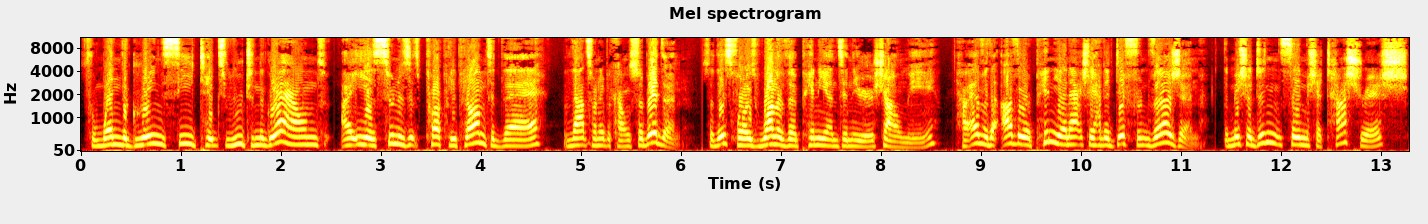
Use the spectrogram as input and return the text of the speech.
From when the green seed takes root in the ground, i.e. as soon as it's properly planted there, that's when it becomes forbidden. So this follows one of the opinions in the Yerushalmi. However, the other opinion actually had a different version. The Mishnah didn't say Misha Tashrish,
